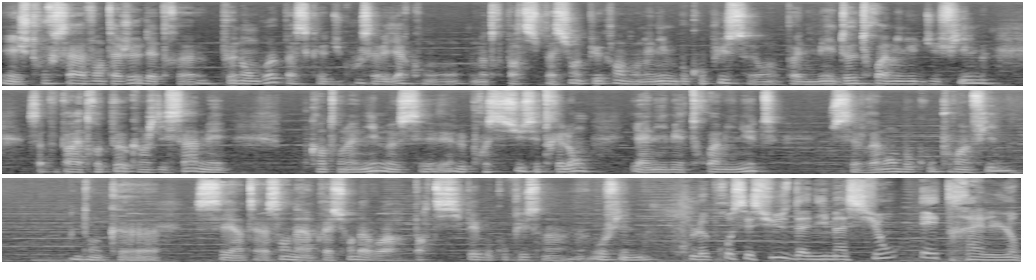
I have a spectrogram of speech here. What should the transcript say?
et je trouve ça avantageux d'être peu nombreux parce que du coup, ça veut dire que notre participation est plus grande. On anime beaucoup plus. On peut animer 2-3 minutes du film. Ça peut paraître peu quand je dis ça, mais quand on anime, c'est, le processus est très long. Et animer 3 minutes, c'est vraiment beaucoup pour un film. Donc euh, c'est intéressant, on a l'impression d'avoir participé beaucoup plus hein, au film. Le processus d'animation est très long.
